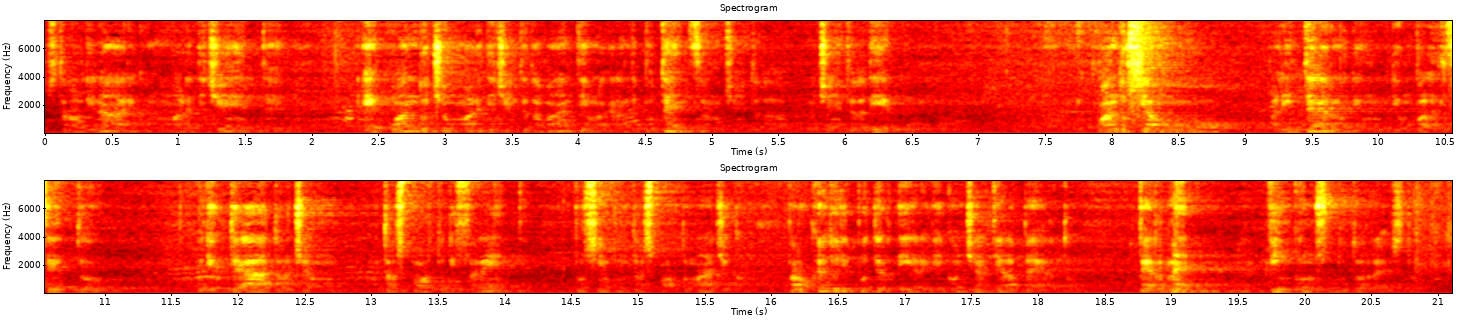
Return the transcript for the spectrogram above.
straordinari con un mare di gente e quando c'è un mare di gente davanti è una grande potenza, non c'è niente da, niente da dire. Quando siamo all'interno di, di, un palazzetto o di un teatro c'è un, un trasporto differente, pur sempre un trasporto magico, però credo di poter dire che i concerti all'aperto, per me, vincono su tutto il resto.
